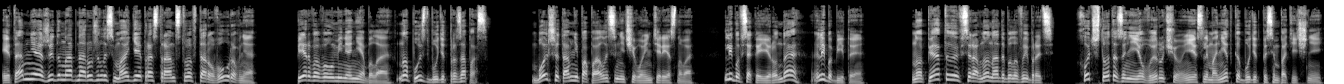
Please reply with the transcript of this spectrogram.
и там неожиданно обнаружилась магия пространства второго уровня. Первого у меня не было, но пусть будет про запас. Больше там не попалось ничего интересного. Либо всякая ерунда, либо битые. Но пятую все равно надо было выбрать, Хоть что-то за нее выручу, если монетка будет посимпатичней.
